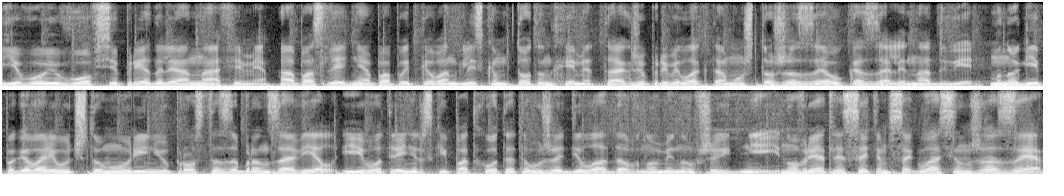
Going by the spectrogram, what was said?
его и вовсе предали анафеме. А последняя попытка в английском Тоттенхэме также привела к тому, что Жозе указали на дверь. Многие поговаривают, что Мауринью просто забронзовел, и его тренерский подход – это уже дела давно минувших дней. Но вряд ли с этим согласен Жозе,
